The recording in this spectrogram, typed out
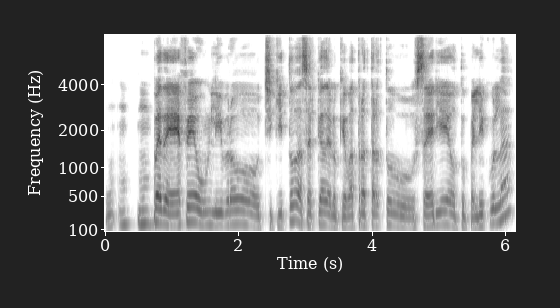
un, un- un PDF o un libro chiquito acerca de lo que va a tratar tu serie o tu película.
